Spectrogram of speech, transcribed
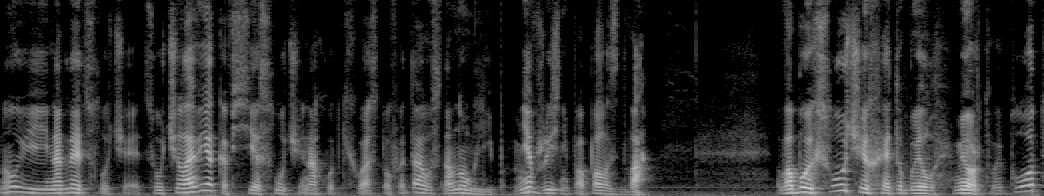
Ну и иногда это случается. У человека все случаи находки хвостов это в основном липа. Мне в жизни попалось два. В обоих случаях это был мертвый плод,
